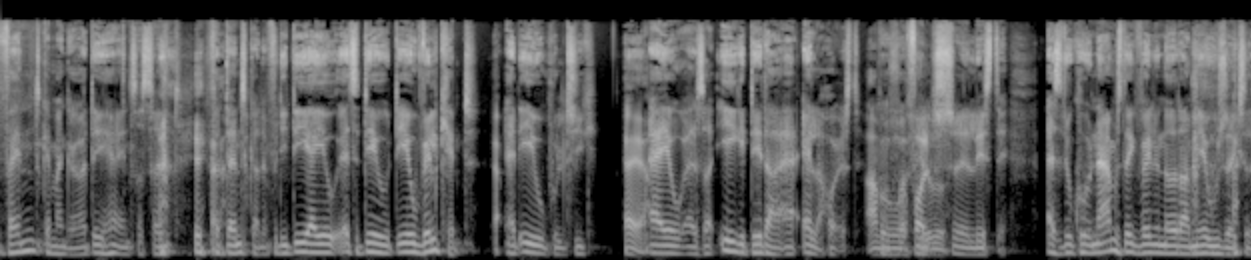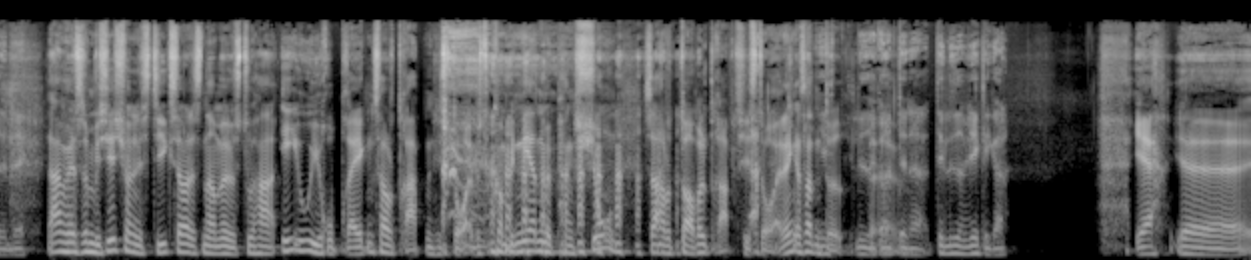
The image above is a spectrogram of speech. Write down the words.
fanden skal man gøre det her interessant ja. for danskerne? Fordi det er jo, altså det er jo, det er jo velkendt, ja. at EU-politik ja, ja. er jo altså ikke det, der er allerhøjst Jamen, på folks uh, liste. Altså, du kunne nærmest ikke vælge noget, der er mere usekset end det. Nej, men som vi siger journalistik, så er det sådan noget med, hvis du har EU i rubrikken, så har du dræbt en historie. Hvis du kombinerer den med pension, så har du dobbelt dræbt historien, ikke? og så er den død. Det lyder godt, det der. Det lyder virkelig godt. Ja, jeg,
